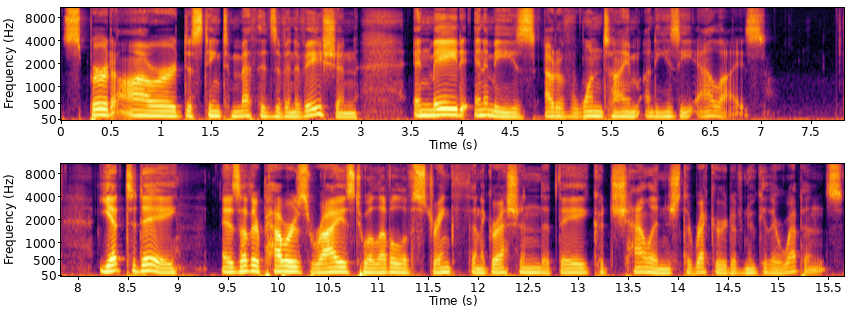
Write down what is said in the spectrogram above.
spurred our distinct methods of innovation, and made enemies out of one time uneasy allies. Yet today, as other powers rise to a level of strength and aggression that they could challenge the record of nuclear weapons,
